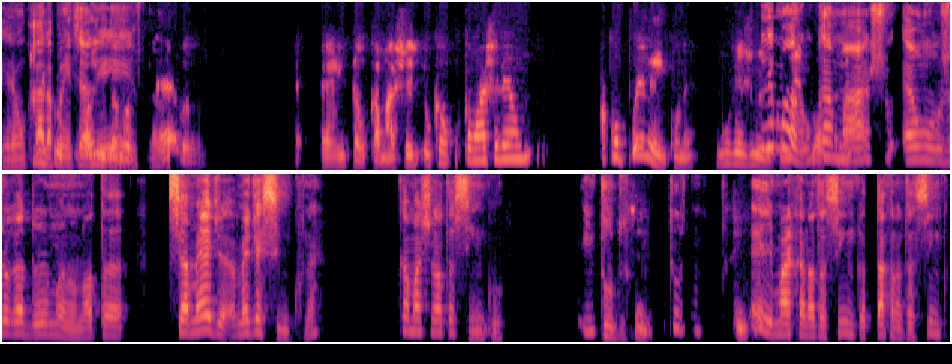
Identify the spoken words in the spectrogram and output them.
Ele é um cara pra entrar ali. É, então, o Camacho, ele, o Camacho ele é um. Acompanha elenco, né? Não vejo ele. E, mano, o Camacho também. é um jogador, mano, nota. Se a média. A média é 5, né? O Camacho é nota 5. Em tudo. Sim. Em tudo. Sim. Ele marca nota 5, ataca nota 5.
